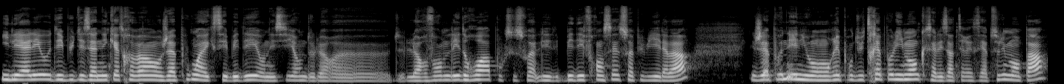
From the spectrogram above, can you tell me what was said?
Il est allé au début des années 80 au Japon avec ses BD en essayant de leur, euh, de leur vendre les droits pour que ce soit les BD françaises soient publiées là-bas. Les Japonais lui ont répondu très poliment que ça les intéressait absolument pas,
